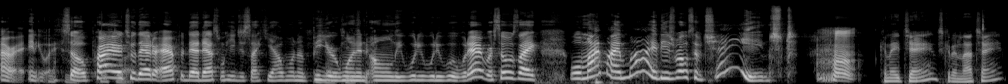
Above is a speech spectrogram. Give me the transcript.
All right. Anyway, That's so prior to that or after that, that's when he just like, yeah, I want to be your one and only, woody, woody, woo, whatever. So it was like, well, my, my, my, these roles have changed. Mhm. Can they change? Can they not change?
